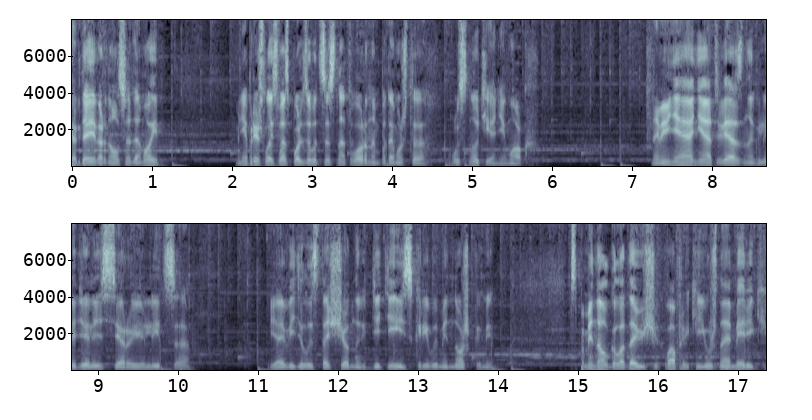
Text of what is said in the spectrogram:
Когда я вернулся домой, мне пришлось воспользоваться снотворным, потому что уснуть я не мог. На меня неотвязно глядели серые лица. Я видел истощенных детей с кривыми ножками, вспоминал голодающих в Африке, Южной Америке,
